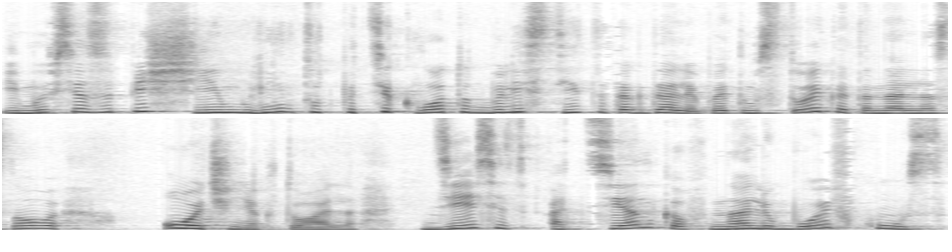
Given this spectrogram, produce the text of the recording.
и мы все запищим. Блин тут потекло тут блестит и так далее. Поэтому стойкая тональная основа очень актуально. 10 оттенков на любой вкус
